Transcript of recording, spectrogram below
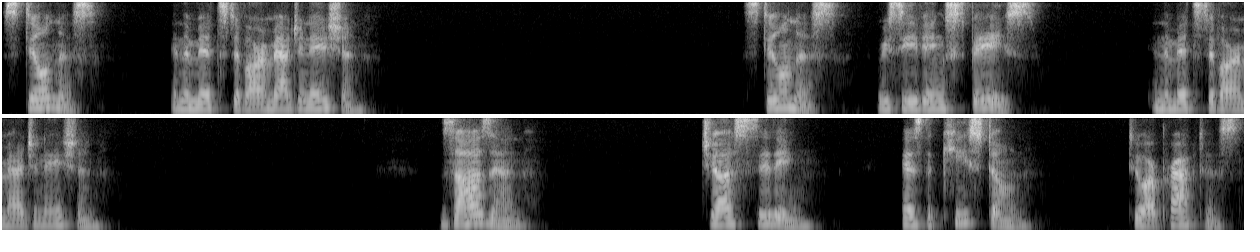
Stillness in the midst of our imagination. Stillness, receiving space in the midst of our imagination. Zazen, just sitting as the keystone to our practice.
